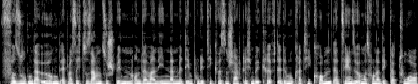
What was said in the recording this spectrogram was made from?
versuchen da irgendetwas sich zusammenzuspinnen und wenn man ihnen dann mit dem politikwissenschaftlichen Begriff der Demokratie kommt, erzählen sie irgendwas von der Diktatur,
